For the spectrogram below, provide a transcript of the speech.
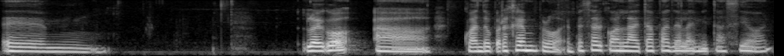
Eh, luego, uh, cuando, por ejemplo, empezar con la etapa de la imitación,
